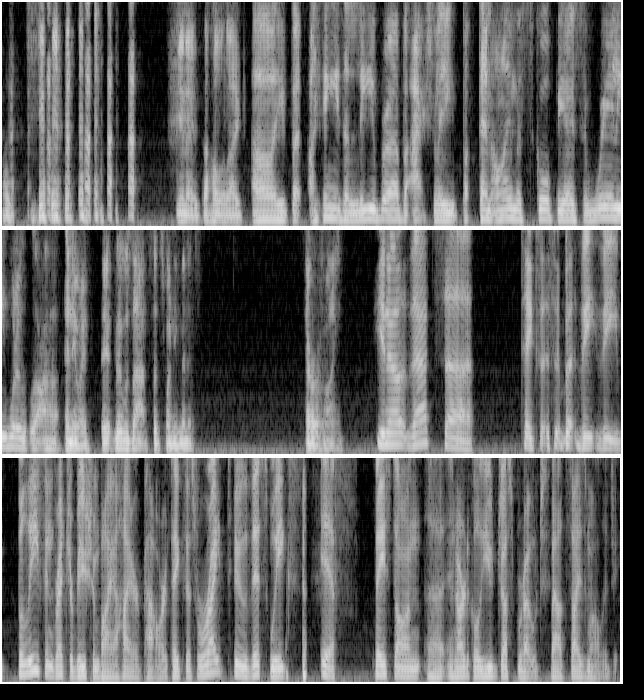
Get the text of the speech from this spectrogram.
Like, you know, the whole like, oh, but I think he's a Libra, but actually, but then I'm a Scorpio, so really, what? Uh, anyway, it, there was that for 20 minutes. Terrifying. You know, that's uh takes us but the the belief in retribution by a higher power takes us right to this week's if based on uh, an article you just wrote about seismology.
